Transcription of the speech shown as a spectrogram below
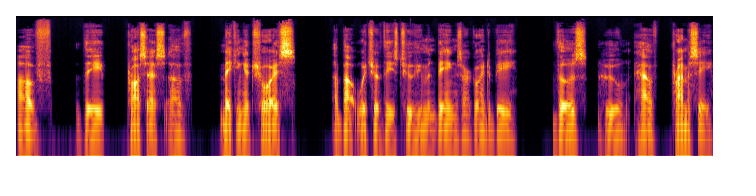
of the process of making a choice about which of these two human beings are going to be those who have primacy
